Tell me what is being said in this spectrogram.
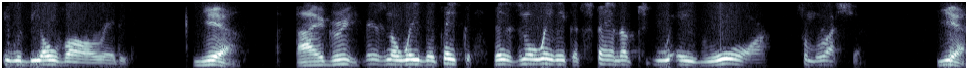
it would be over already. Yeah, I agree. There's no way that they could. There's no way they could stand up to a war from Russia. Yeah.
